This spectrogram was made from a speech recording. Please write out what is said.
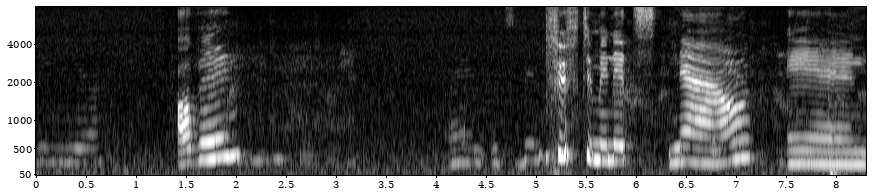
the oven. And it's been 50 minutes now and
